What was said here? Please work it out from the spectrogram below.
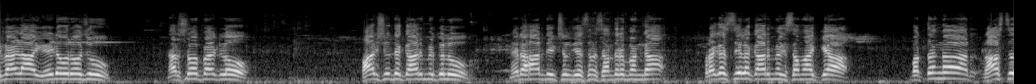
ఇవాళ ఏడవ రోజు నర్సరావుపేటలో పారిశుద్ధ కార్మికులు నిరాహార దీక్షలు చేసిన సందర్భంగా ప్రగతిశీల కార్మిక సమాఖ్య మొత్తంగా రాష్ట్ర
